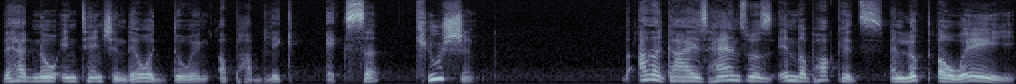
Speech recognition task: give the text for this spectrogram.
They had no intention. They were doing a public execution. The other guy's hands was in the pockets and looked away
